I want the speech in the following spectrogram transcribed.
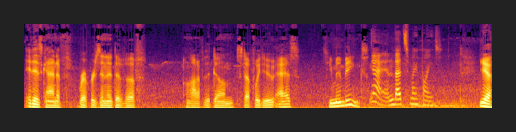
it is kind of representative of a lot of the dumb stuff we do as human beings. Yeah, and that's my point. Yeah.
